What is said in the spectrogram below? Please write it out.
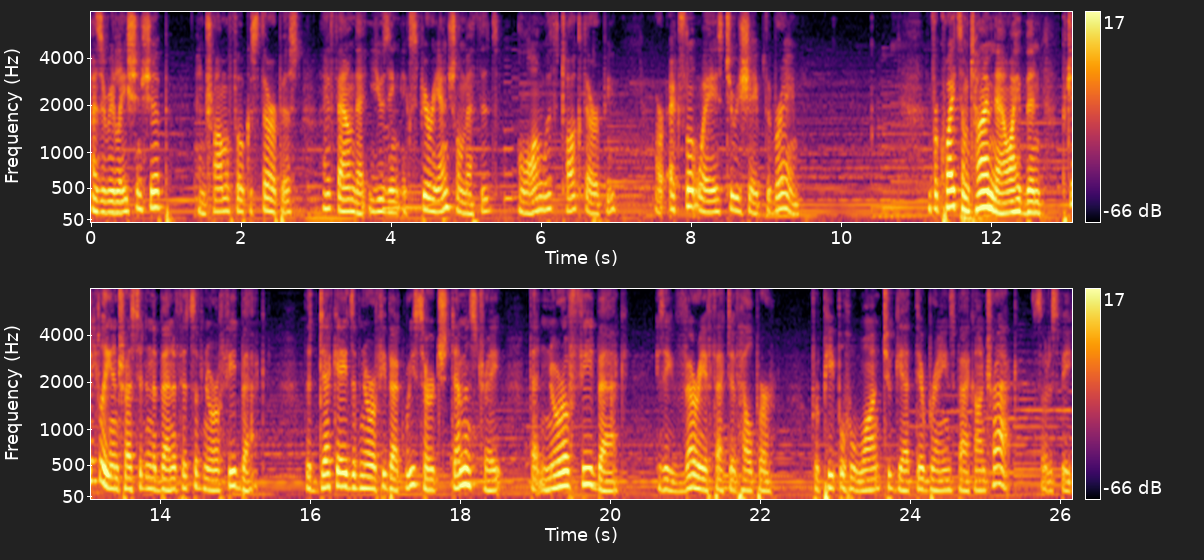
As a relationship and trauma focused therapist, I have found that using experiential methods along with talk therapy are excellent ways to reshape the brain. And for quite some time now, I have been particularly interested in the benefits of neurofeedback. The decades of neurofeedback research demonstrate that neurofeedback is a very effective helper for people who want to get their brains back on track, so to speak.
